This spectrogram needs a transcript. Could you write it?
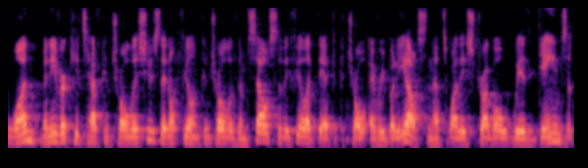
one, many of our kids have control issues. They don't feel in control of themselves, so they feel like they have to control everybody else. And that's why they struggle with games at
